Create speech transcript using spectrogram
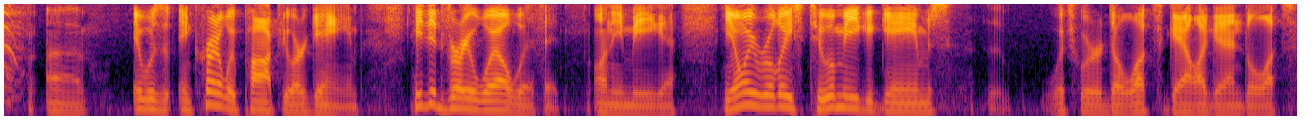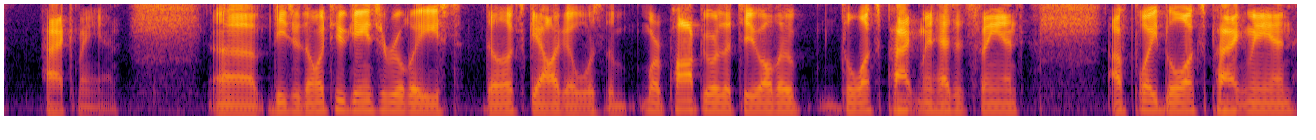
uh, it was an incredibly popular game. He did very well with it on the Amiga. He only released two Amiga games, which were Deluxe Galaga and Deluxe Pac-Man. Uh, these are the only two games he released. Deluxe Galaga was the more popular of the two, although Deluxe Pac-Man has its fans. I've played Deluxe Pac-Man.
